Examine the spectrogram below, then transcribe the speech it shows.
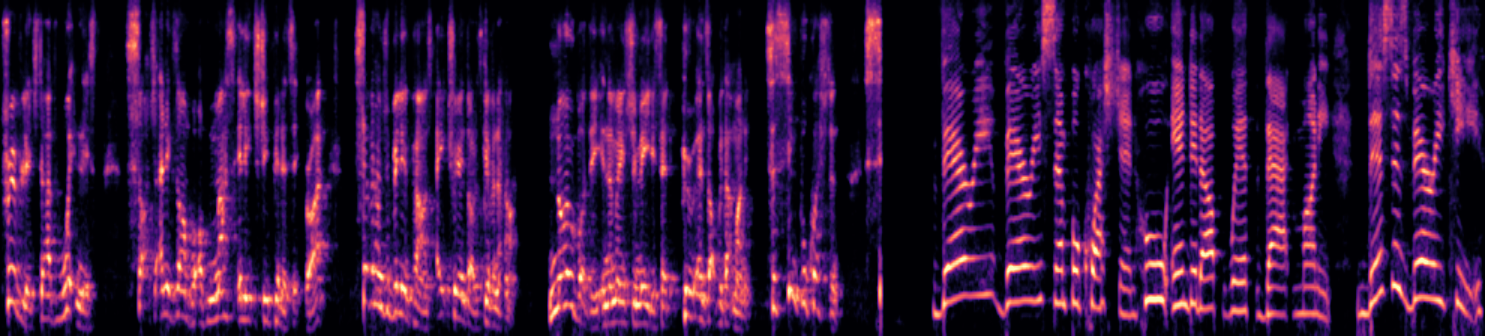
privileged to have witnessed such an example of mass elite stupidity, right? 700 billion pounds, $8 trillion given out. Nobody in the mainstream media said who ends up with that money. It's a simple question. Very, very simple question. Who ended up with that money? This is very key.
